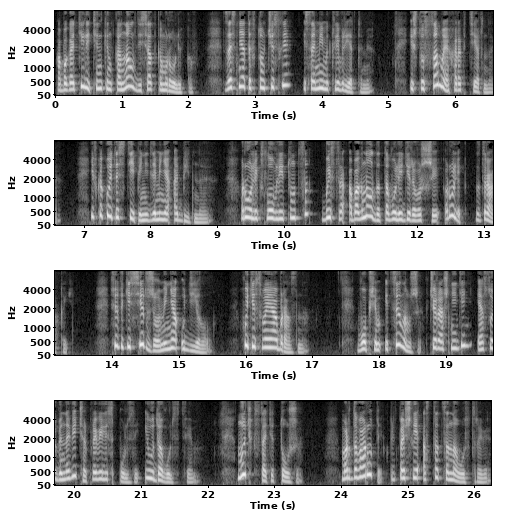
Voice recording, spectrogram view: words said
обогатили Тинкин канал десятком роликов, заснятых в том числе и самими клевретами. И что самое характерное, и в какой-то степени для меня обидное, ролик с ловлей тунца быстро обогнал до того лидировавший ролик с дракой. Все-таки Серджио меня уделал, хоть и своеобразно. В общем и целом же вчерашний день и особенно вечер провели с пользой и удовольствием. Ночь, кстати, тоже. Мордовороты предпочли остаться на острове,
